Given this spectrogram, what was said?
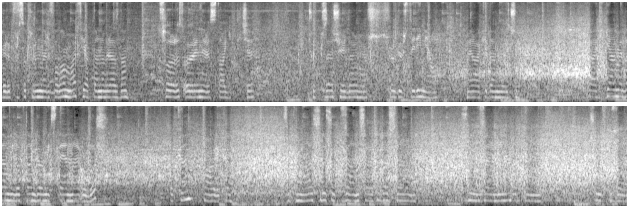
Böyle fırsat ürünleri falan var. Fiyatlarını birazdan sorarız, öğreniriz daha gittikçe. Çok güzel şeyler var. Şöyle göstereyim ya. Merak edenler için. Belki gelmeden vlogdan görmek isteyenler olur. Bakın harika. Sakınlar. Şu da çok güzelmiş arkadaşlar. Şunun güzelliğine bakın. Çok güzel.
